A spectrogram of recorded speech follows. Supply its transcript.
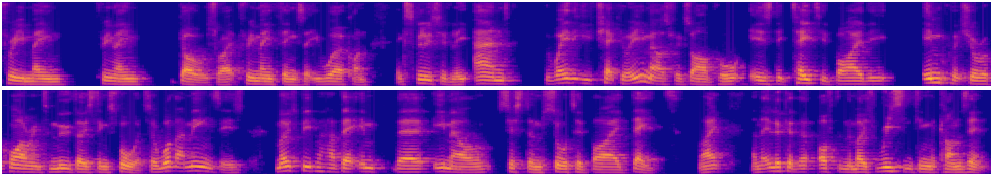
three main three main goals, right? Three main things that you work on exclusively, and the way that you check your emails, for example, is dictated by the inputs you're requiring to move those things forward. So what that means is most people have their their email system sorted by date, right? And they look at the often the most recent thing that comes in.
